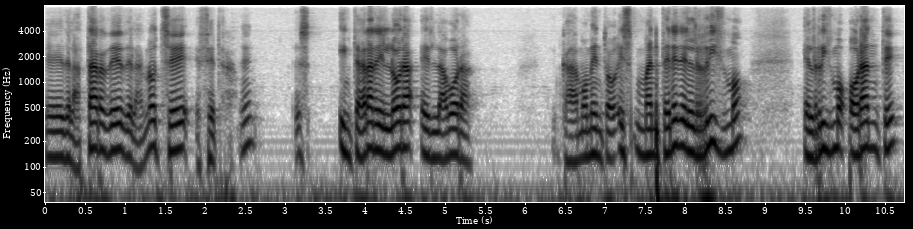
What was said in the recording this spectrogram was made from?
eh, de la tarde, de la noche, etc. Es integrar el hora, el labora, cada momento. Es mantener el ritmo, el ritmo orante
